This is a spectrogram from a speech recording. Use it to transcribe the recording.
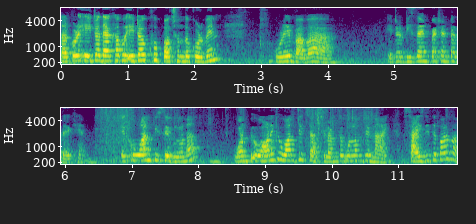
তারপরে এইটা দেখাবো, এটাও খুব পছন্দ করবেন। ওরে বাবা! এটার ডিজাইন প্যাটার্নটা দেখেন। একটু ওয়ান পিস এগুলো না? ওয়ান অনেকে ওয়ান পিস চাচ্ছিল। আমি তো বললাম যে নাই। সাইজ দিতে পারবা?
